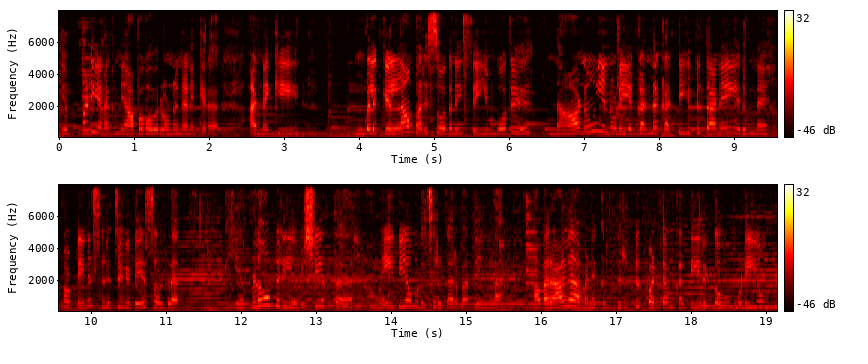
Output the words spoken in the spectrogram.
எப்படி எனக்கு ஞாபகம் வரும்னு நினைக்கிற? அன்னைக்கு உங்களுக்கெல்லாம் பரிசோதனை செய்யும்போது நானும் என்னுடைய கண்ணை கட்டிக்கிட்டு தானே இருந்தேன் அப்படின்னு சிரிச்சுக்கிட்டே சொல்கிறார் எவ்வளோ பெரிய விஷயத்த அமைதியாக முடிச்சிருக்காரு பார்த்தீங்களா அவரால் அவனுக்கு திருட்டு பட்டம் கட்டியிருக்கவும் முடியும்.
